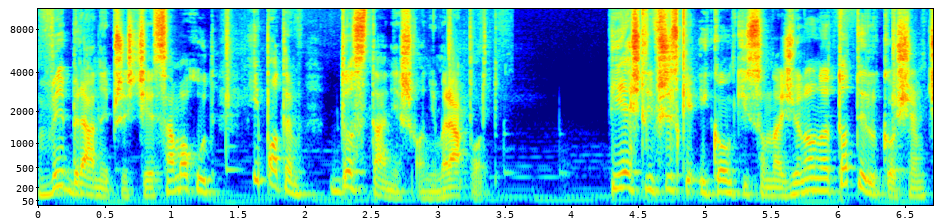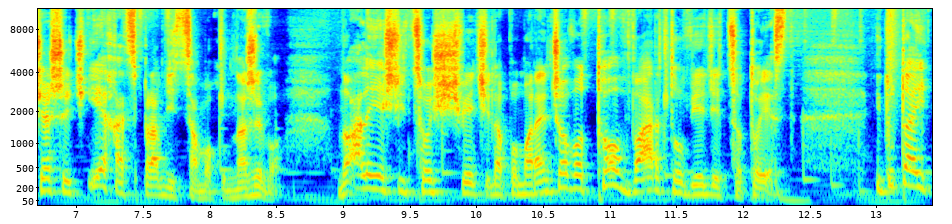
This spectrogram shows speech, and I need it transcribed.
wybrany przez Ciebie samochód i potem dostaniesz o nim raport. Jeśli wszystkie ikonki są na zielono, to tylko się cieszyć i jechać sprawdzić samochód na żywo. No ale jeśli coś świeci na pomarańczowo, to warto wiedzieć co to jest. I tutaj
